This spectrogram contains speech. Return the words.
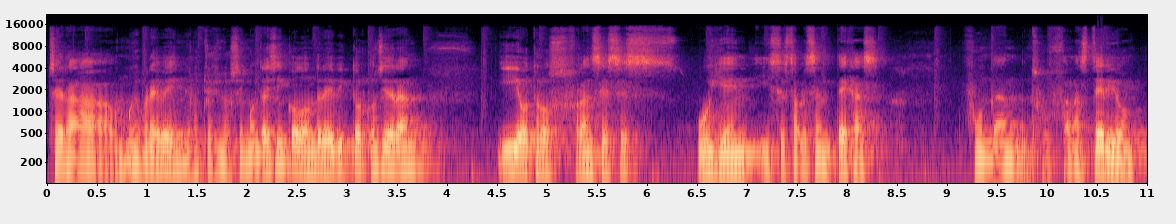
será muy breve, en 1855, donde Víctor Considerán y otros franceses huyen y se establecen en Texas, fundan su falansterio,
